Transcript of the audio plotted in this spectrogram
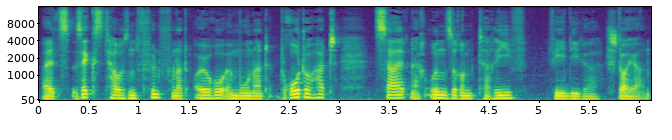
als 6.500 Euro im Monat brutto hat, zahlt nach unserem Tarif weniger Steuern.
